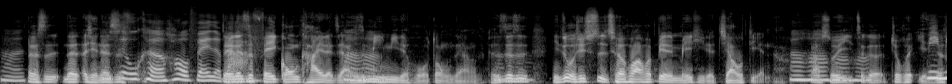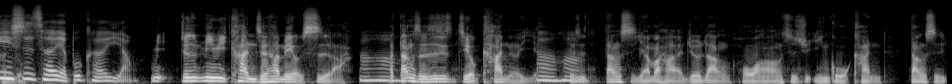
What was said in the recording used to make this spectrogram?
嗯。那个是那而且那是无可厚非的。对，那是非公开的，这样是秘密的活动这样子。可是这是你如果去试车的话，会变成媒体的焦点啊。那所以这个就会秘密试车也不可以哦。秘就是秘密看车，他没有试啦。他当时是只有看而已啊，就是当时雅马哈人就让猴王好像是去英国看当时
